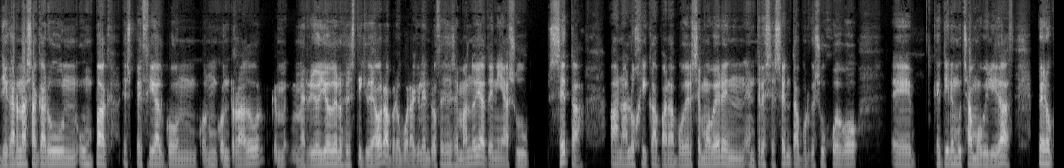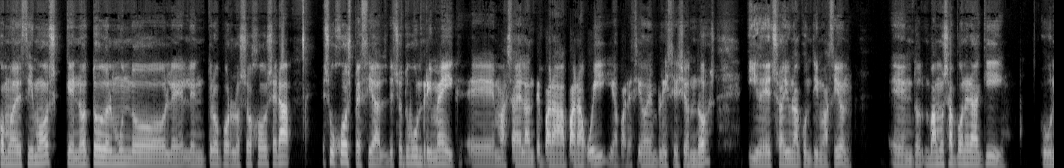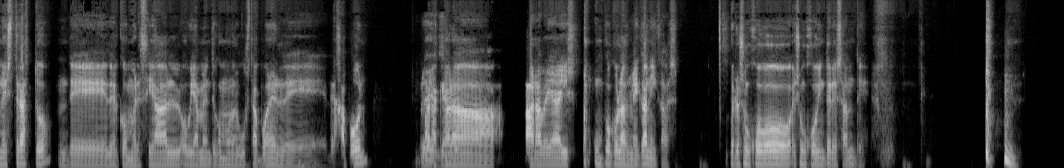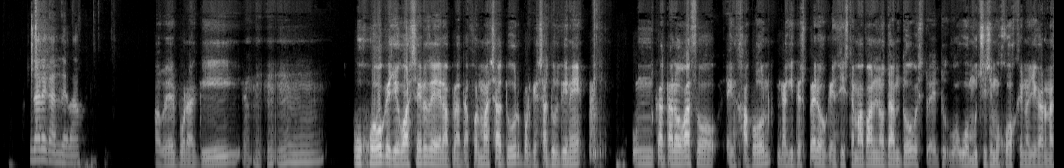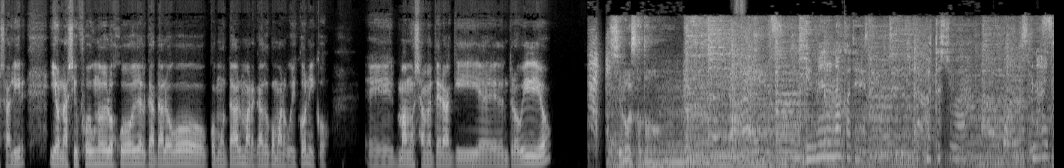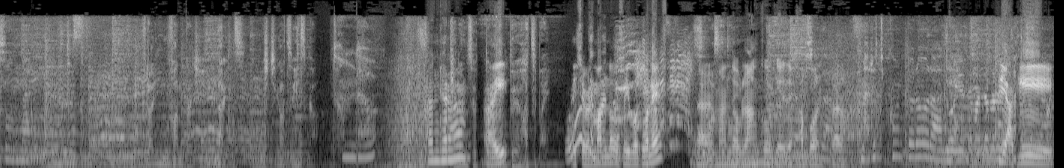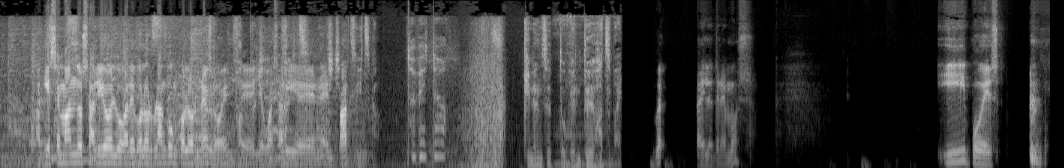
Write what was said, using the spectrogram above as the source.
llegaron a sacar un, un pack especial con, con un controlador, que me, me río yo de los sticks de ahora, pero por aquel entonces ese mando ya tenía su seta analógica para poderse mover en, en 360, porque es un juego eh, que tiene mucha movilidad. Pero como decimos, que no todo el mundo le, le entró por los ojos, era... Es un juego especial, de hecho tuvo un remake eh, más adelante para, para Wii y apareció en PlayStation 2 y de hecho hay una continuación. Ento- vamos a poner aquí un extracto de- del comercial, obviamente como nos gusta poner, de, de Japón, para que sí, ahora, ahora veáis un poco las mecánicas. Pero es un juego, es un juego interesante. Dale candela. A ver, por aquí. mm, mm, mm. Un juego que llegó a ser de la plataforma Saturn, porque Saturn tiene un catalogazo en Japón, de aquí te espero, que en Sistema PAL no tanto, tu- hubo muchísimos juegos que no llegaron a salir, y aún así fue uno de los juegos del catálogo como tal, marcado como algo icónico. Eh, vamos a meter aquí eh, dentro vídeo. ムファンタジーナイツ7月5日 ahí ahí se ve el mando de seis botones. El mando blanco que es de Japón claro. Y aquí aquí ese mando salió en lugar de color blanco en color negro eh, eh llegó a salir en, en pack. ahí lo tenemos. Y pues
